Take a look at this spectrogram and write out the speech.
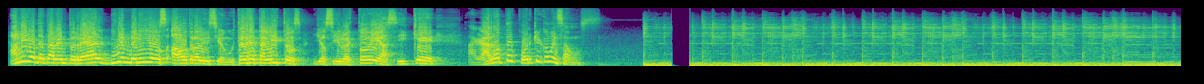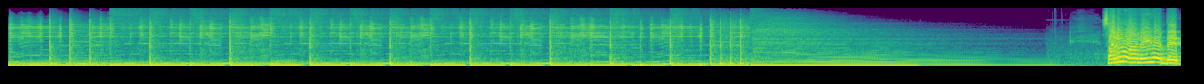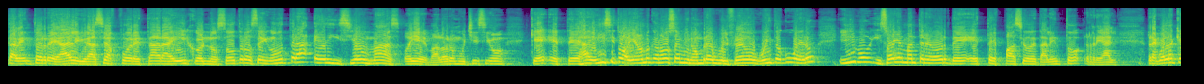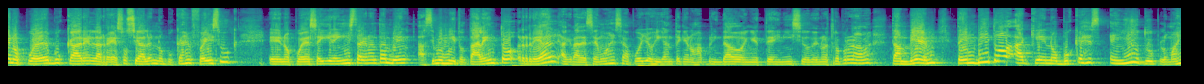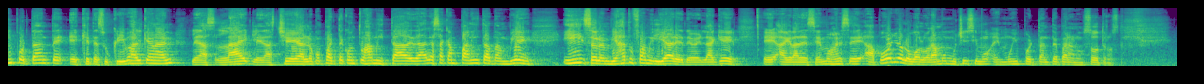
Amigos de Talento Real, bienvenidos a otra edición. ¿Ustedes están listos? Yo sí lo estoy, así que agárrate porque comenzamos. Saludos amigos de Talento Real, gracias por estar ahí con nosotros en otra edición más. Oye, valoro muchísimo que estés ahí. Si todavía no me conoces, mi nombre es Wilfredo Huito Cubero y, soy el mantenedor de este espacio de Talento Real. Recuerda que nos puedes buscar en las redes sociales, nos buscas en Facebook, eh, nos puedes seguir en Instagram también, así mismito, Talento Real. Agradecemos ese apoyo gigante que nos has brindado en este inicio de nuestro programa. También te invito a que nos busques en YouTube. Lo más importante es que te suscribas al canal, le das like, le das share, lo compartes con tus amistades, dale esa campanita también se lo envías a tus familiares. De verdad que eh, agradecemos ese apoyo, lo valoramos muchísimo, es muy importante para nosotros.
